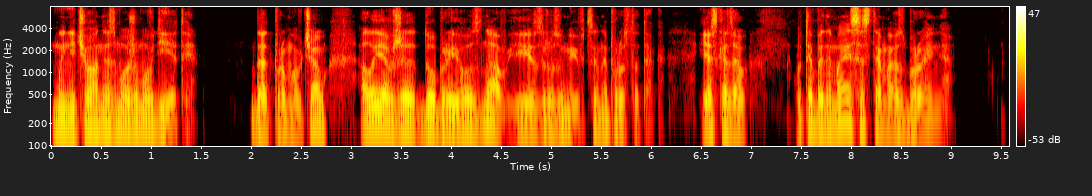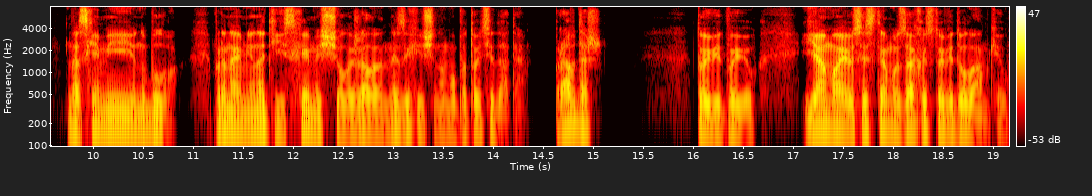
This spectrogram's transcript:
ми нічого не зможемо вдіяти. Дат промовчав, але я вже добре його знав і зрозумів, це не просто так. Я сказав: у тебе немає системи озброєння? На схемі її не було, принаймні на тій схемі, що лежала в незахищеному потоці дата. Правда ж? Той відповів: Я маю систему захисту від уламків.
